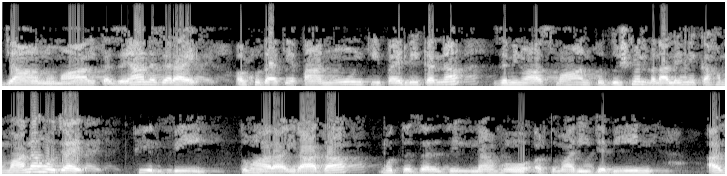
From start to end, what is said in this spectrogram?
جان و مال کا ضیاع نظر آئے۔ اور خدا کے قانون کی پیروی کرنا زمین و آسمان کو دشمن بنا لینے کا ہم مانا ہو جائے۔ پھر بھی تمہارا ارادہ متزلزل نہ ہو اور تمہاری جبین از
